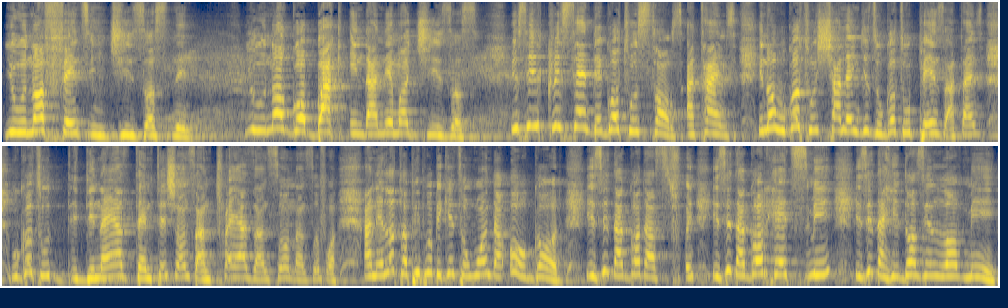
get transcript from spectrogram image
You will not faint in Jesus' name. You will not go back in the name of Jesus. You see, Christians, they go through stuff at times. You know, we go through challenges, we go through pains at times, we go through denials, temptations, and trials, and so on and so forth. And a lot of people begin to wonder, oh God, is it that God has is it that God hates me? Is it that He doesn't love me?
